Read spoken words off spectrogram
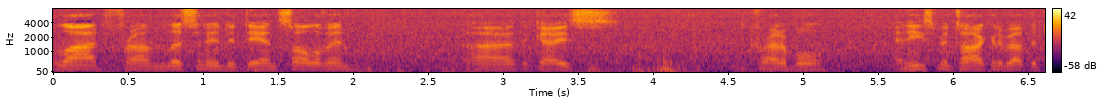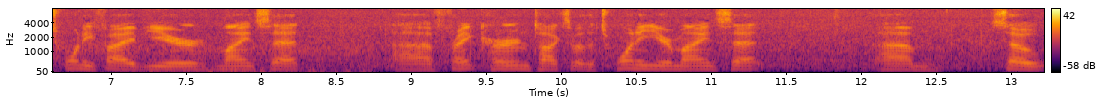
a lot from listening to Dan Sullivan. Uh, the guy's incredible. And he's been talking about the 25 year mindset. Uh, Frank Kern talks about the 20 year mindset. Um, so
